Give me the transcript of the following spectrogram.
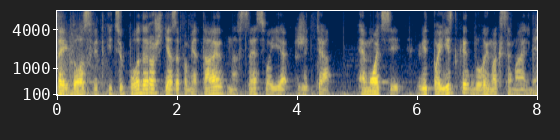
Цей досвід і цю подорож я запам'ятаю на все своє життя. Емоції від поїздки були максимальні.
